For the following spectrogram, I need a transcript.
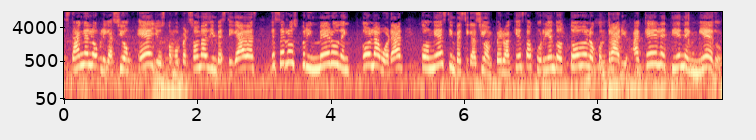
Están en la obligación ellos, como personas investigadas, de ser los primeros en colaborar con esta investigación, pero aquí está ocurriendo todo lo contrario. ¿A qué le tienen miedo?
